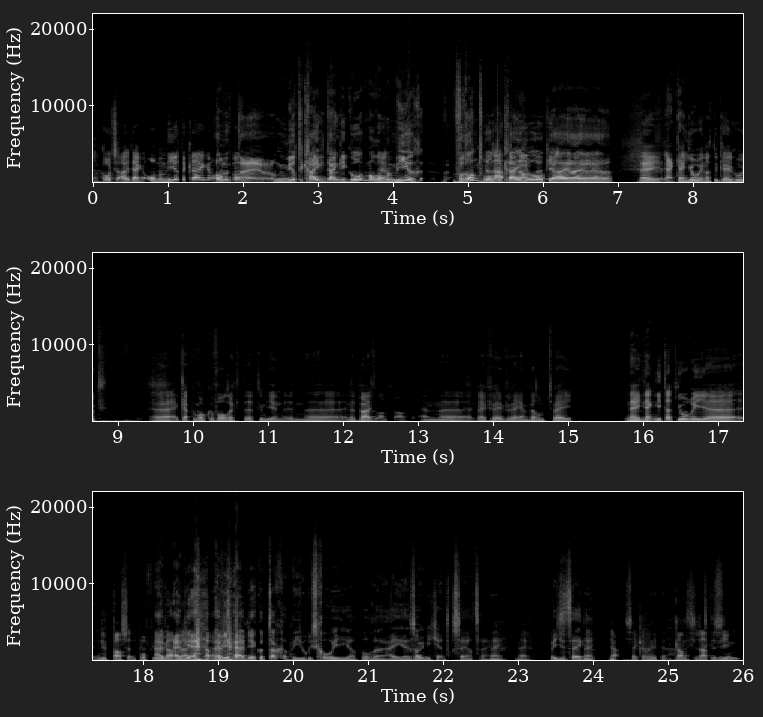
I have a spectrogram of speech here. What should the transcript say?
een grootste uitdaging. Om hem hier te krijgen? om, of, hem, om- eh, om hem hier te krijgen denk ik ook, maar om Ja. hem hier verantwoord Te krijgen landen. ook. Ja, ja, Ja, ja. Nee, ja, ik ken Joey natuurlijk heel goed. Eh, ik heb hem ook gevolgd eh, toen hij in, in, eh, in het buitenland zat. En eh, bij VVV en Willem II. Nee, ik denk niet dat Jury eh, nu pas in het profiel Heb, gaat heb, je, gaat heb, je, bijzitten. heb je contact gehad met Juri Schooien hier? Voor, eh, hij zou je niet geïnteresseerd zijn. Nee, nee, Weet je het zeker? nee. Ja, zeker weten. Ik kan het je laten zien.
